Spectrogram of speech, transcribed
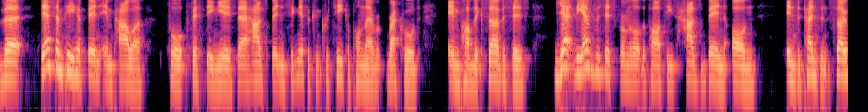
that the SNP have been in power for 15 years. There has been significant critique upon their record in public services. Yet the emphasis from a lot of the parties has been on independence. So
